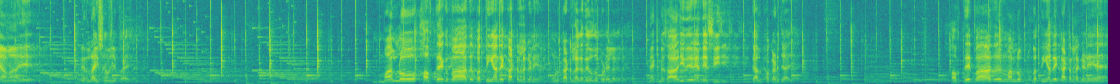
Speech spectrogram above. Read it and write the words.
ਸਮਝਾਵਾਂ, ਇਹ ਵਿਰਲਾ ਹੀ ਸਮਝ ਪਾਏ। ਮੰਨ ਲਓ ਹਫ਼ਤੇ ਕੁ ਬਾਅਦ ਬੱਤੀਆਂ ਦੇ ਕੱਟ ਲੱਗਣੇ ਆ। ਹੁਣ ਕੱਟ ਲੱਗਦੇ, ਉਦੋਂ ਬੜੇ ਲੱਗਦੇ। ਮੈਂ ਇੱਕ ਮਿਸਾਲ ਜੀ ਦੇ ਰਿਹਾ, ਦੇਸੀ ਜੀ। ਗੱਲ ਪਕੜ ਚ ਆ ਜੀ। ਹਫ਼ਤੇ ਬਾਅਦ ਮੰਨ ਲਓ ਬੱਤੀਆਂ ਦੇ ਕੱਟ ਲੱਗਣੇ ਆ।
